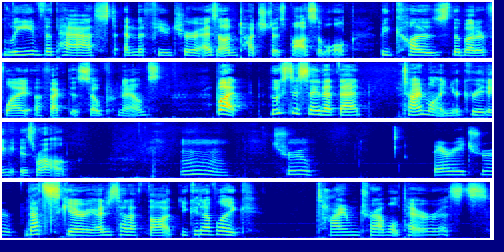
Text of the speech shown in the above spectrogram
leave the past and the future as untouched as possible because the butterfly effect is so pronounced. But who's to say that that timeline you're creating is wrong? mm, true very true That's scary. I just had a thought. You could have like time travel terrorists.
